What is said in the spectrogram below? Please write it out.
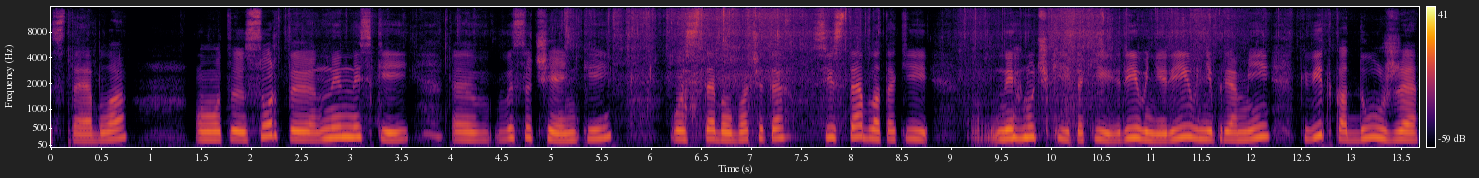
стебла. От, сорт е, не низький, е, височенький. Ось стебел, бачите, всі стебла такі не гнучкі, такі рівні, рівні, прямі. Квітка дуже е,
